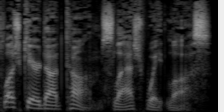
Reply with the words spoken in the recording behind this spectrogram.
plushcare.com slash weight loss.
